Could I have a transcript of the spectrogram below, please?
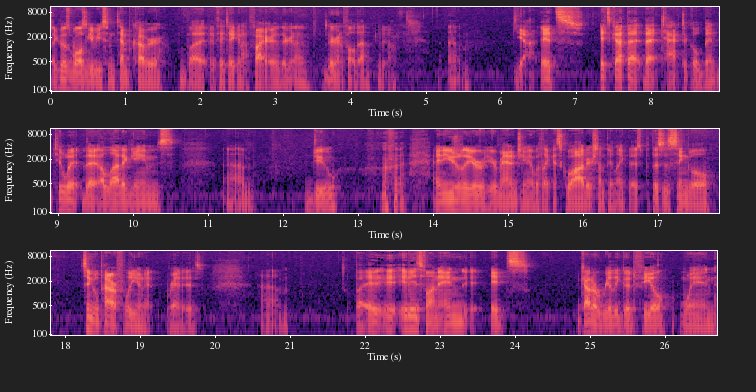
Like those walls give you some temp cover, but if they take enough fire, they're gonna they're gonna fall down. Yeah. Yeah, it's it's got that that tactical bent to it that a lot of games um, do, and usually you're you're managing it with like a squad or something like this. But this is single single powerful unit. Red is, um, but it, it, it is fun and it's got a really good feel when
